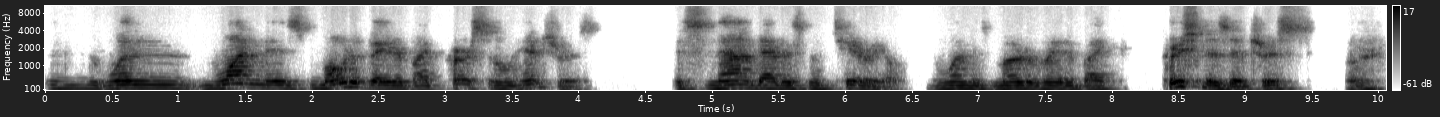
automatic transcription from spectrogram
when one is motivated by personal interest, it's now that is material. One is motivated by Krishna's interest or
